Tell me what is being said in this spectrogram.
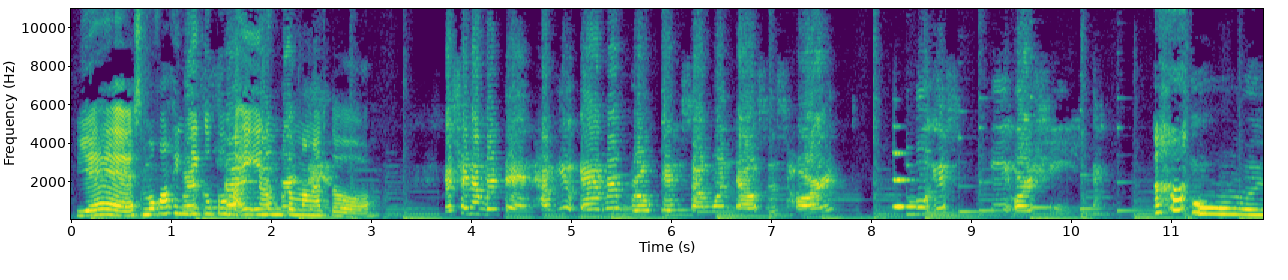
Yes! Mukhang hindi ko po Question maiinom number to mga 10. to. Question number 10. Have you ever broken someone else's heart? Who is he or she? Oh my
